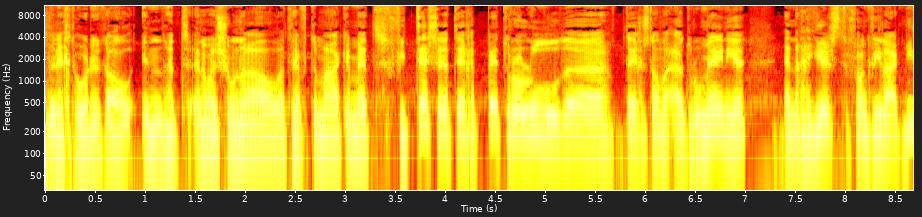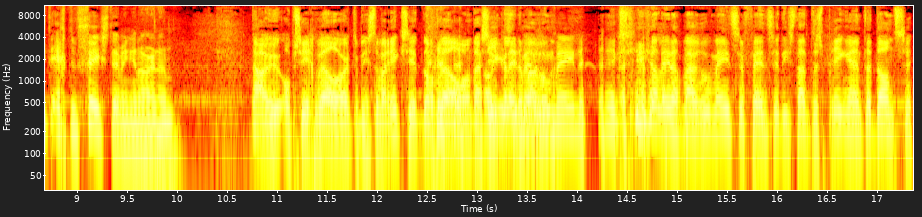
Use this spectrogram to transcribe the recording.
Wellicht hoorde u het al in het NOS-journaal. Het heeft te maken met Vitesse tegen Petrolul, de tegenstander uit Roemenië. En er heerst Frank Wielaert niet echt een feeststemming in Arnhem. Nou, op zich wel hoor. Tenminste, waar ik zit nog wel. Want daar oh, zie ik alleen nog maar Roemenen. ik zie alleen nog maar Roemeense fans. En die staan te springen en te dansen.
